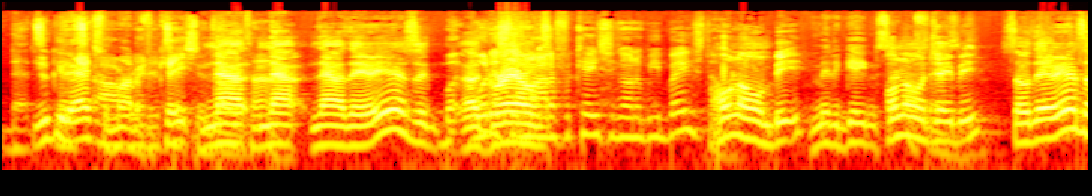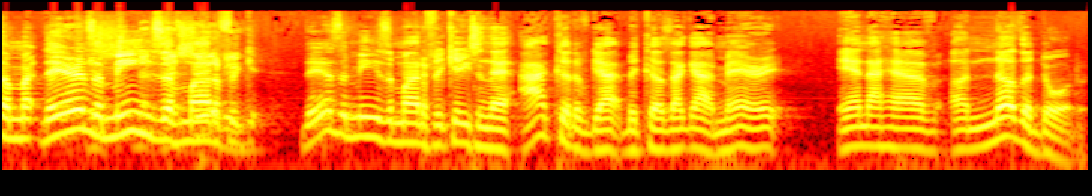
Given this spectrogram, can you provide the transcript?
That's You could that's ask for already modifications. Now, all the time. now, now there is a, But a what is the modification going to be based on? Hold on, B. Mitigating Hold on. JB. So there is a there is a means that of modification. There's a means of modification that I could have got because I got married and I have another daughter.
